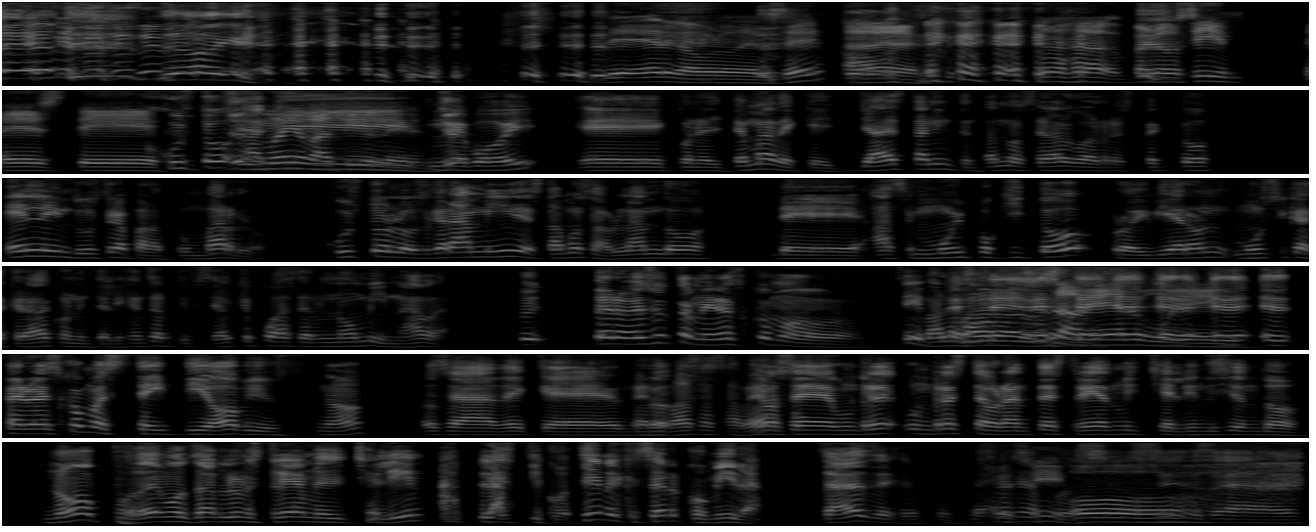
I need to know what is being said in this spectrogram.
Verga, brother, ¿eh? A ver. Pero sí, este... Justo Es aquí muy debatible. me voy eh, con el tema de que ya están intentando hacer algo al respecto en la industria para tumbarlo. Justo los Grammy, estamos hablando de hace muy poquito, prohibieron música creada con inteligencia artificial que pueda ser nominada. Pero eso también es como. Sí, vale. ¿Cómo madre, vas a este- eh, eh, eh, pero es como state the obvious, ¿no? O sea, de que. Pero no, vas a saber. no sé, un, re- un restaurante de estrellas Michelin diciendo, no podemos darle una estrella Michelin a plástico, tiene que ser comida. ¿Sabes? De que, pues, verga, sí. pues, O- sí, o sea,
